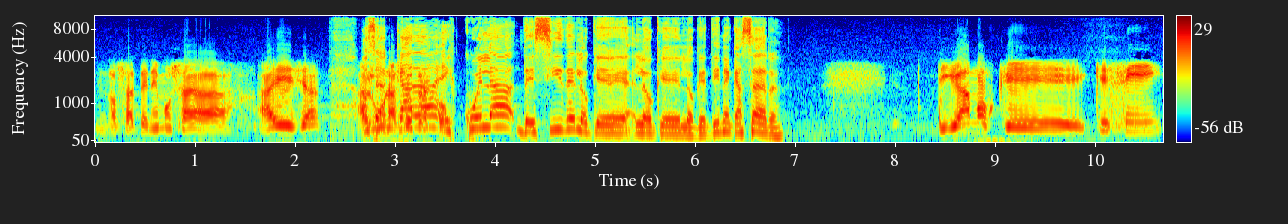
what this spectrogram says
nos atenemos a, a ella. O sea, cada escuela decide lo que, lo que, lo que tiene que hacer. Digamos que, que sí,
